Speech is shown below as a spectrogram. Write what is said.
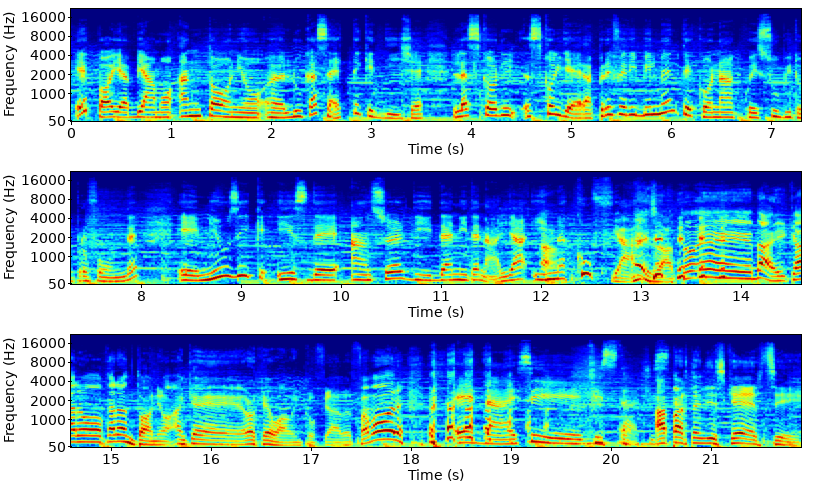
E poi abbiamo Antonio eh, Luca 7 che dice la scol- scogliera preferibilmente con acque subito profonde e Music is the answer di Danny Tenaglia in Ah. cuffia. Esatto, e dai, caro, caro Antonio, anche Rock e Wow in cuffia, per favore. E dai, sì, ci sta, ci sta. A parte gli scherzi,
